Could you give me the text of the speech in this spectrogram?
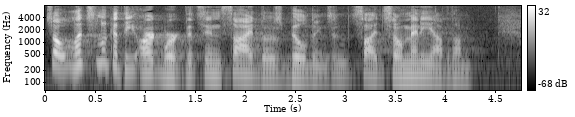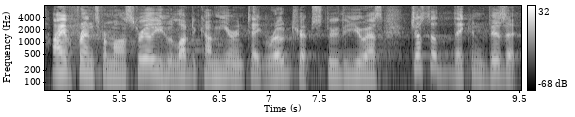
So let's look at the artwork that's inside those buildings, inside so many of them. I have friends from Australia who love to come here and take road trips through the U.S. just so they can visit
